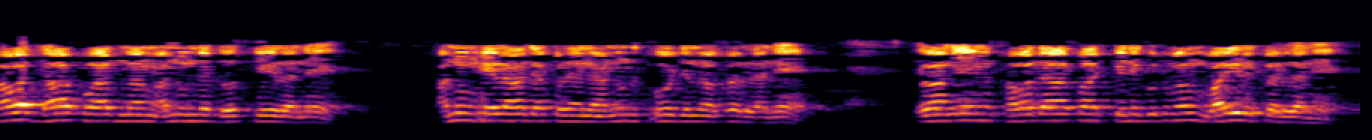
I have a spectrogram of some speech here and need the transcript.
කවදාකවත් මං අනුන්ව දොස් කියලා නැහැ. අනුන් හෙලා දැකලා නැහැ අනුන් තෝජන කරලා නැහැ. ඒ වගේම කවදාකවත් කෙනෙකුට මම වෛර කරලා නැහැ.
